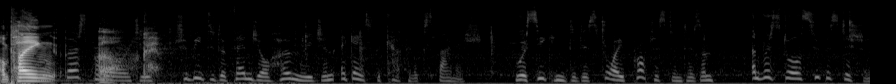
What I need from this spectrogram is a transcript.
I'm playing. First Oh, okay. should be to defend your home region against the Catholic Spanish, who are seeking to destroy Protestantism and restore superstition.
